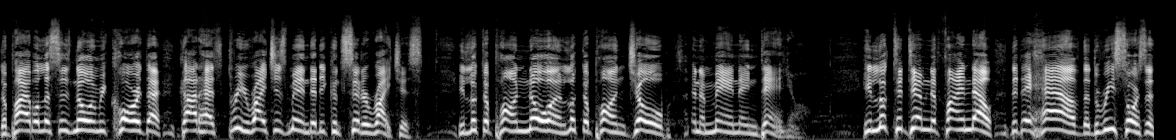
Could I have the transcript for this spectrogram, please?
The Bible lets us know and record that God has three righteous men that he considered righteous. He looked upon Noah and looked upon Job and a man named Daniel. He looked to them to find out that they have the, the, resources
